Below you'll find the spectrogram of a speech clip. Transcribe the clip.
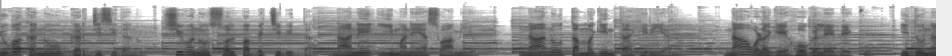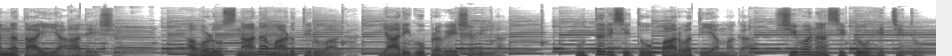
ಯುವಕನು ಗರ್ಜಿಸಿದನು. ಶಿವನು ಸ್ವಲ್ಪ ಬೆಚ್ಚಿಬಿದ್ದ. ನಾನೇ ಈ ಮನೆಯ ಸ್ವಾಮಿಯು. ನಾನು ತಮ್ಮಗಿಂತ ಹಿರಿಯನು. ನಾ ಒಳಗೆ ಹೋಗಲೇಬೇಕು. ಇದು ನನ್ನ ತಾಯಿಯ ಆದೇಶ. ಅವಳು ಸ್ನಾನ ಮಾಡುತ್ತಿರುವಾಗ ಯಾರಿಗೂ ಪ್ರವೇಶವಿಲ್ಲ. ಉತ್ತರಿಸಿತು ಪಾರ್ವತಿಯ ಮಗ. ಶಿವನ ಸಿಟ್ಟು ಹೆಚ್ಚಿತು.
